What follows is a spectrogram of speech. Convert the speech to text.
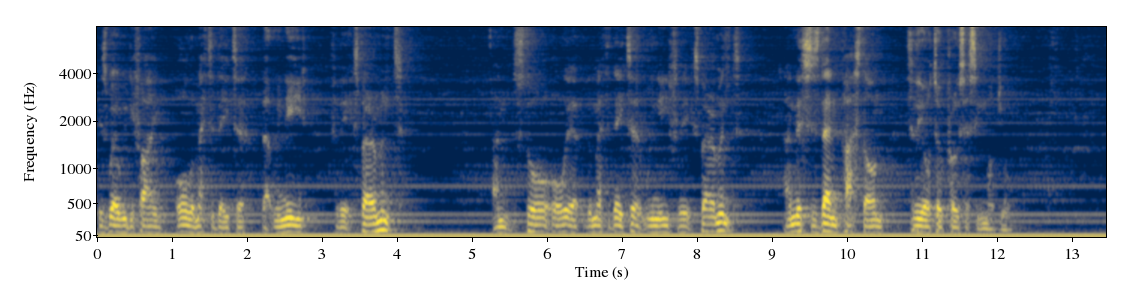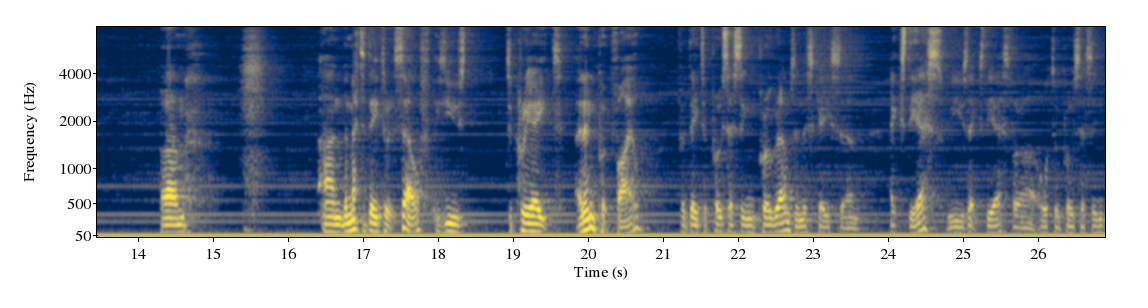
is where we define all the metadata that we need for the experiment and store all the, the metadata we need for the experiment. And this is then passed on to the auto processing module. Um, and the metadata itself is used to create an input file for data processing programs, in this case um, XDS. We use XDS for our auto processing,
